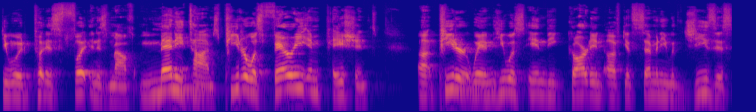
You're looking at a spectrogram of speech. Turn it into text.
He would put his foot in his mouth many times. Peter was very impatient. Uh, Peter, when he was in the Garden of Gethsemane with Jesus,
